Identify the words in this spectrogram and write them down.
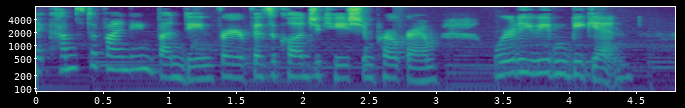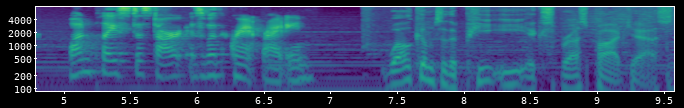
it comes to finding funding for your physical education program, where do you even begin? One place to start is with grant writing. Welcome to the PE Express podcast.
